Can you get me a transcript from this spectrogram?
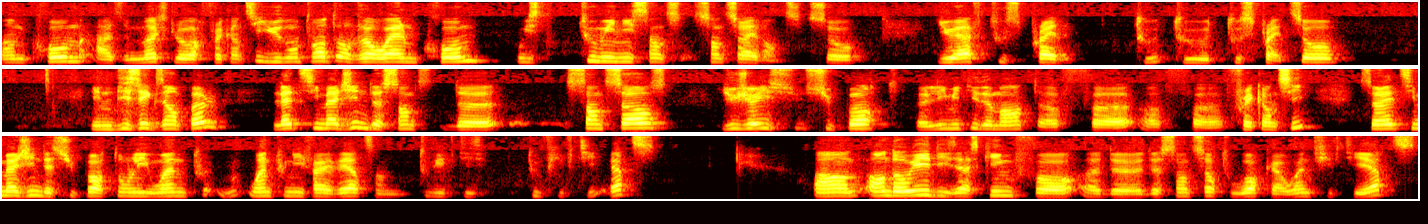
and Chrome has a much lower frequency, you don't want to overwhelm Chrome with too many sens sensor events. So you have to spread to, to, to spread. So in this example, let's imagine the, sens the sensors usually support a limited amount of, uh, of uh, frequency. So let's imagine they support only 125 Hertz and 250, 250 Hertz. And Android is asking for uh, the, the sensor to work at 150 Hertz.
